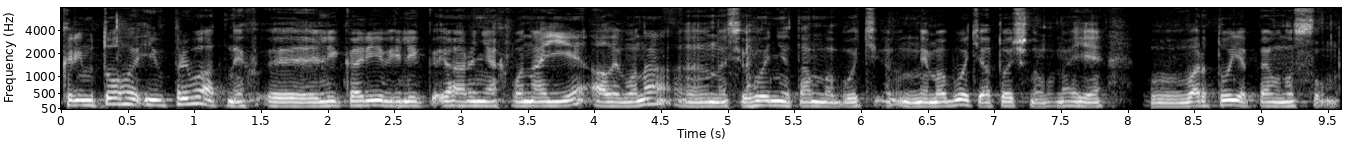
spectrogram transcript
Крім того, і в приватних е, лікарів і лікарнях вона є, але вона е, на сьогодні там, мабуть, не мабуть, а точно вона є, вартує певну суму.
